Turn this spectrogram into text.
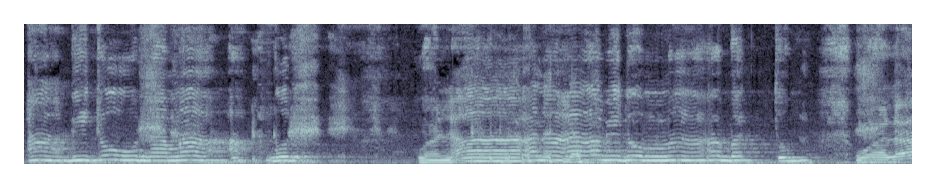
abiduna ma'abud Wala ana abidum ma'abattum Wala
